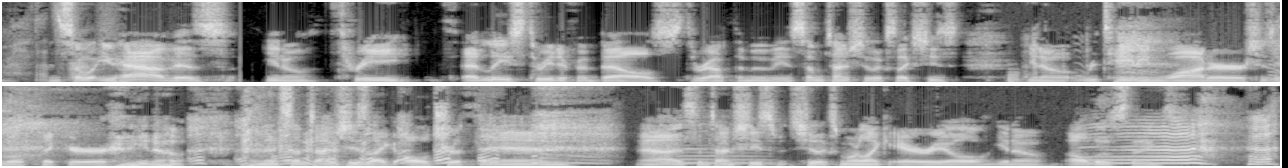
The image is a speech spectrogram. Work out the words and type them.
Oh, and so rough. what you have is, you know, three at least three different Belles throughout the movie. Sometimes she looks like she's, you know, retaining water. She's a little thicker, you know, and then sometimes she's like ultra thin. Uh, sometimes she's she looks more like Ariel, you know, all those things.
